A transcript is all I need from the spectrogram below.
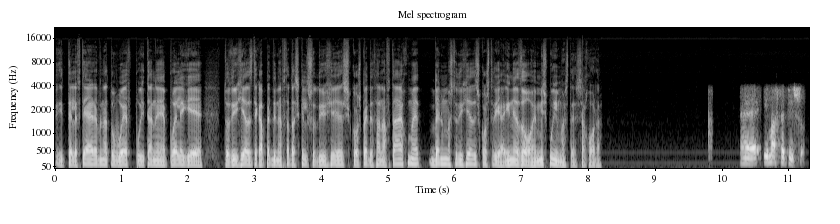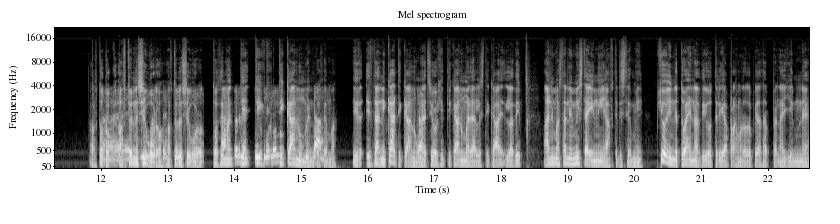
η τελευταία έρευνα του WEF που, ήταν, που έλεγε το 2015 είναι αυτά τα skills, το 2025 θα είναι αυτά, έχουμε, μπαίνουμε στο 2023. Είναι εδώ. Εμείς που είμαστε σαν χώρα; Ε, είμαστε πίσω. Αυτό, το, ε, αυτό είναι σίγουρο. Αυτό είναι σίγουρο. Το θέμα είναι τι, τι, τι, κάνουμε είναι το θέμα. Ιδανικά τι κάνουμε, έτσι, όχι τι κάνουμε ρεαλιστικά. Δηλαδή, αν ήμασταν εμείς τα ηνία αυτή τη στιγμή, ποιο είναι το ένα, δύο, τρία πράγματα τα οποία θα πρέπει να γίνουν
